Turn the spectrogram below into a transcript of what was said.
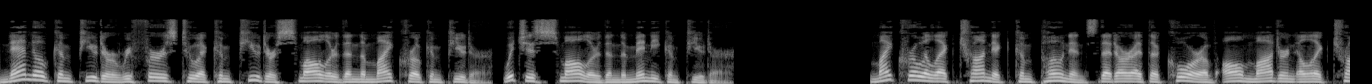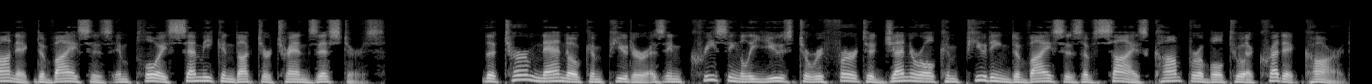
Nanocomputer refers to a computer smaller than the microcomputer, which is smaller than the minicomputer. Microelectronic components that are at the core of all modern electronic devices employ semiconductor transistors. The term nanocomputer is increasingly used to refer to general computing devices of size comparable to a credit card.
